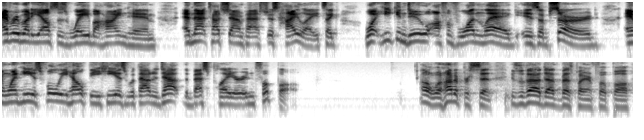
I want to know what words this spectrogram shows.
Everybody else is way behind him. And that touchdown pass just highlights like what he can do off of one leg is absurd. And when he is fully healthy, he is without a doubt the best player in football. Oh, 100%. He's without a doubt the best player in football.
